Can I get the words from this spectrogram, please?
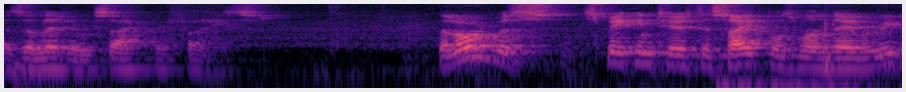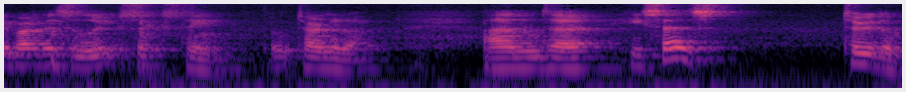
as a living sacrifice. The Lord was speaking to his disciples one day. We read about this in Luke 16. Don't turn it up. And uh, he says to them,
